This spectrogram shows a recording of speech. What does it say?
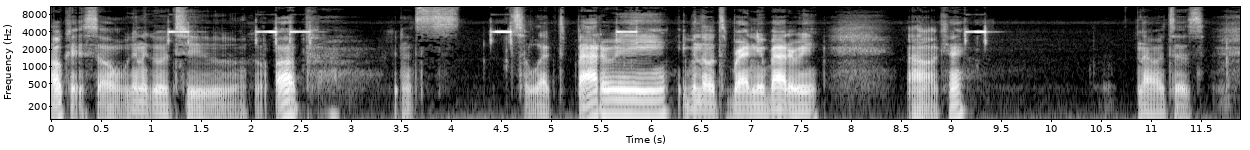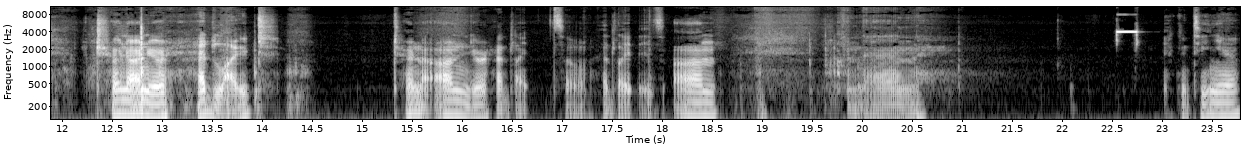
Okay, so we're gonna go to go up. Gonna select battery, even though it's a brand new battery. Uh, okay. Now it says turn on your headlight. Turn on your headlight. So headlight is on. And then continue.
